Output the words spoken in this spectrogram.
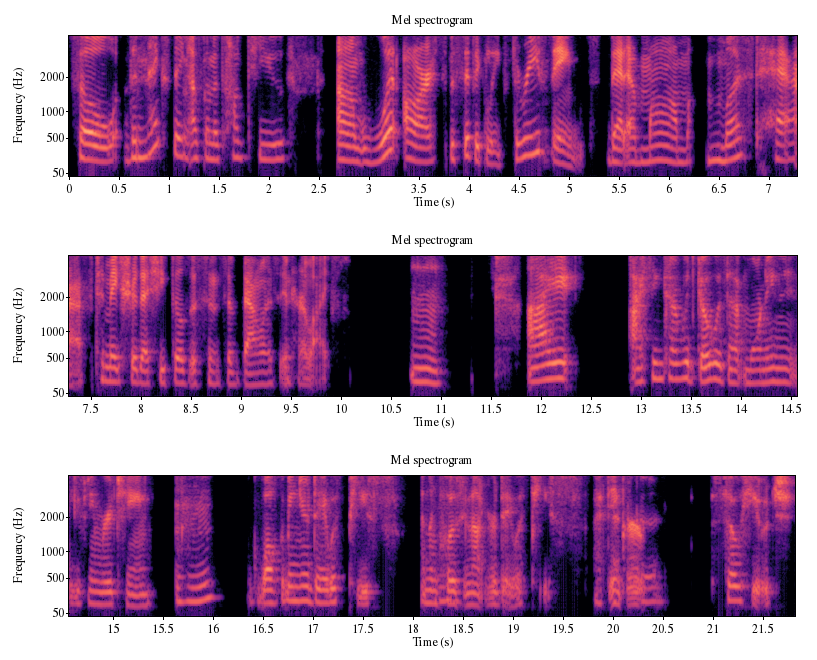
So the next thing i was going to talk to you um, what are specifically three things that a mom must have to make sure that she feels a sense of balance in her life? Mm. I I think I would go with that morning and evening routine. Mm-hmm. Welcoming your day with peace and then mm-hmm. closing out your day with peace. I think That's are good. so huge.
